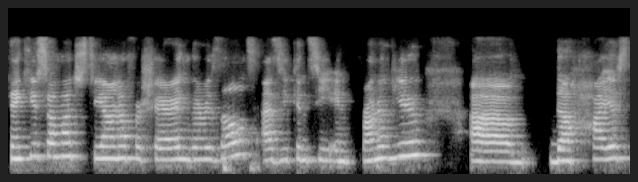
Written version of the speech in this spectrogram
Thank you so much, Tiana, for sharing the results. As you can see in front of you, um, the highest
